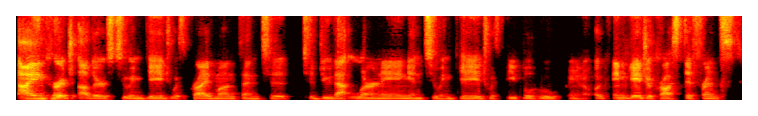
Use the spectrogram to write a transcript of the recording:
I encourage others to engage with Pride Month and to to do that learning and to engage with people who you know engage across difference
